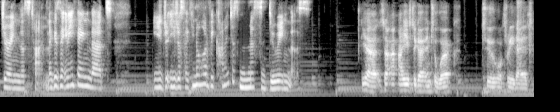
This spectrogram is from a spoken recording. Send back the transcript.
during this time like is there anything that you, you just like you know what we kind of just miss doing this yeah so I, I used to go into work two or three days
